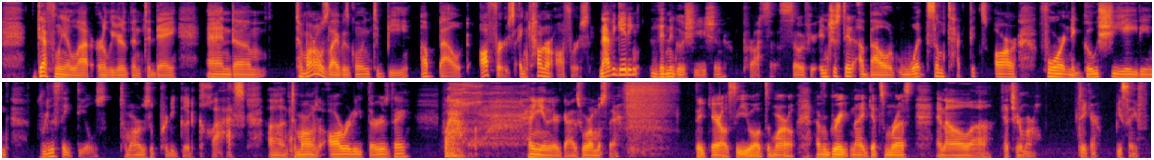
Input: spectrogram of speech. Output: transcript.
definitely a lot earlier than today. And um, tomorrow's live is going to be about offers and counter offers, navigating the negotiation process. So if you're interested about what some tactics are for negotiating real estate deals, tomorrow's a pretty good class. Uh, tomorrow's already Thursday. Wow. Hang in there, guys. We're almost there. Take care. I'll see you all tomorrow. Have a great night. Get some rest, and I'll uh, catch you tomorrow. Take care. Be safe.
